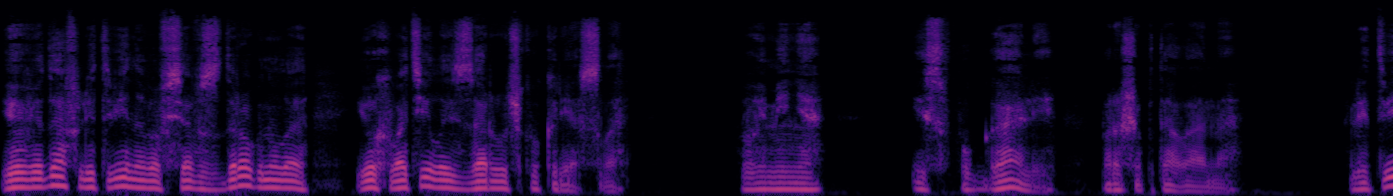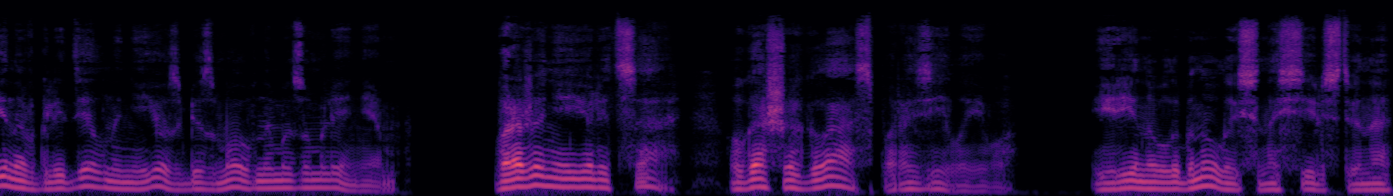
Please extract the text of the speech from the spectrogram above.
и, увидав Литвинова, вся вздрогнула и ухватилась за ручку кресла. — Вы меня испугали, — прошептала она. Литвинов глядел на нее с безмолвным изумлением. Выражение ее лица, угасших глаз, поразило его. Ирина улыбнулась насильственно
